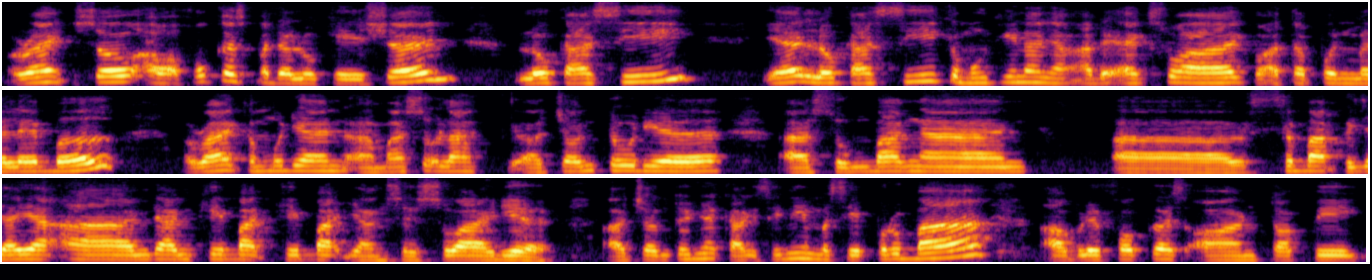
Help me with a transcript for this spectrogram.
Alright. So awak fokus pada location, lokasi, ya, yeah, lokasi kemungkinan yang ada XY ataupun melabel. Alright, kemudian uh, masuklah uh, contoh dia uh, sumbangan uh, sebab kejayaan dan kebat-kebat yang sesuai dia. Uh, contohnya kat sini Mesir Purba uh, boleh fokus on topik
